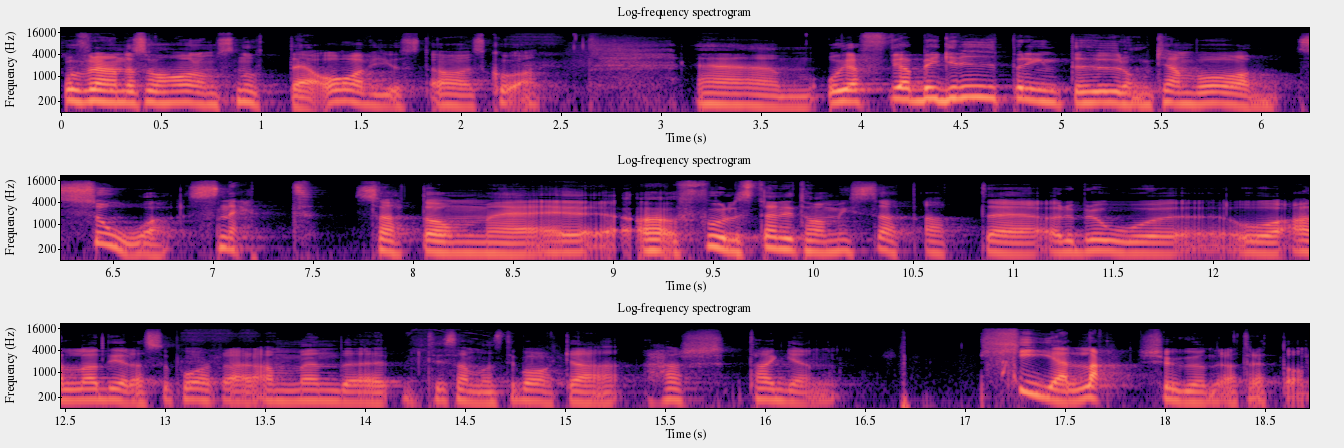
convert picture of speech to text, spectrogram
Och för det andra så har de snott det av just ÖSK. Um, och jag, jag begriper inte hur de kan vara så snett så att de uh, fullständigt har missat att uh, Örebro och alla deras supportrar använde tillsammans tillbaka hashtaggen hela 2013.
